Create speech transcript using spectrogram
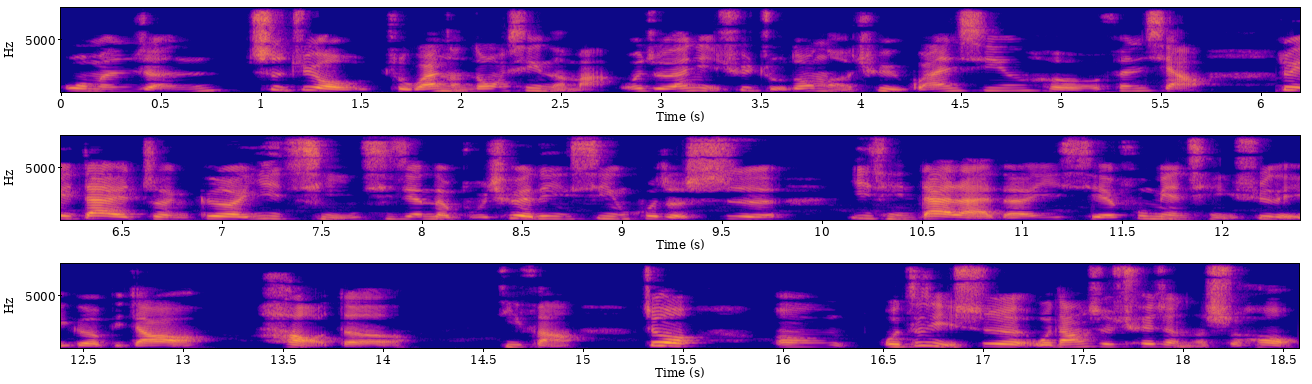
我们人是具有主观能动性的嘛。我觉得你去主动的去关心和分享，对待整个疫情期间的不确定性，或者是。疫情带来的一些负面情绪的一个比较好的地方，就嗯，我自己是我当时确诊的时候，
